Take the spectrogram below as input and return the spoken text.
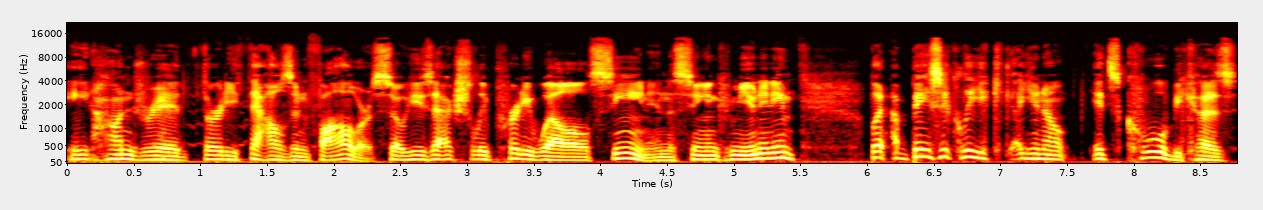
830,000 followers, so he's actually pretty well seen in the singing community. But uh, basically, you know, it's cool because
